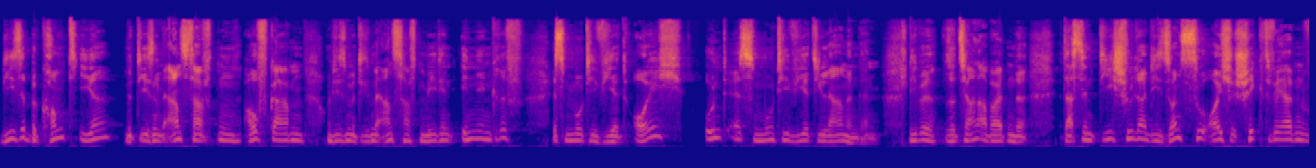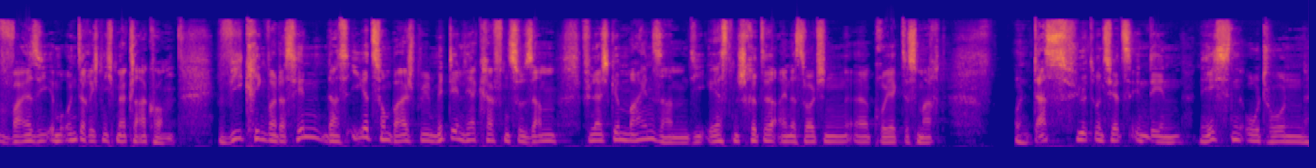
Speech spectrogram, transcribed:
Diese bekommt ihr mit diesen ernsthaften Aufgaben und diesen, mit diesen ernsthaften Medien in den Griff. Es motiviert euch und es motiviert die Lernenden. Liebe Sozialarbeitende, das sind die Schüler, die sonst zu euch geschickt werden, weil sie im Unterricht nicht mehr klarkommen. Wie kriegen wir das hin, dass ihr zum Beispiel mit den Lehrkräften zusammen vielleicht gemeinsam die ersten Schritte eines solchen äh, Projektes macht? Und das führt uns jetzt in den nächsten O-Ton,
